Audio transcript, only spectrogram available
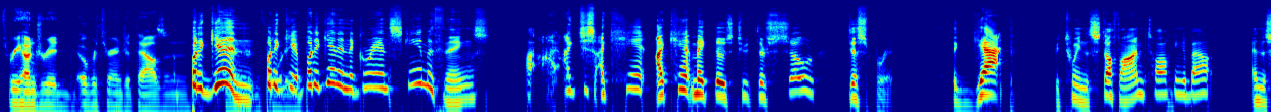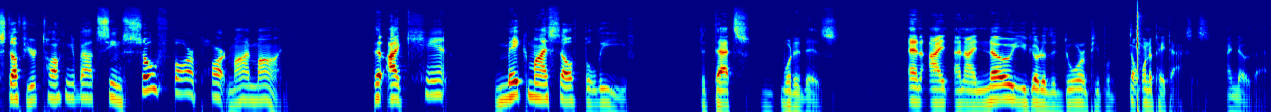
300 over 300,000. But again, but again, but again, in the grand scheme of things, I, I, I just I can't I can't make those two. They're so disparate. The gap between the stuff I'm talking about and the stuff you're talking about seems so far apart in my mind that I can't make myself believe that that's what it is. And I and I know you go to the door and people don't want to pay taxes. I know that.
